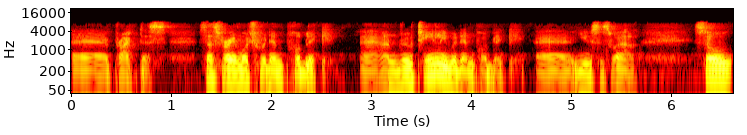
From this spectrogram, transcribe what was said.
uh, practice. So that's very much within public and routinely within public uh, use as well. So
